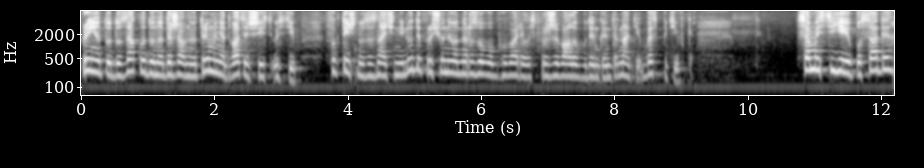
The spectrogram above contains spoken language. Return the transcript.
прийнято до закладу на державне утримання 26 осіб. Фактично зазначені люди, про що неодноразово обговорювалися, проживали в будинку інтернаті без путівки. Саме з цієї посади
